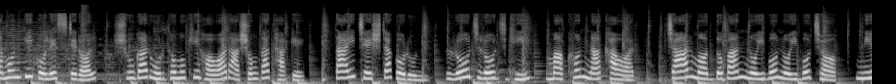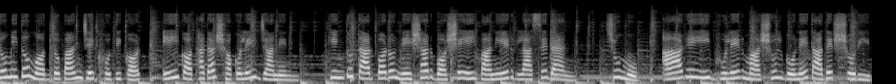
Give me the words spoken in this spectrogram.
এমনকি কোলেস্টেরল, সুগার ঊর্ধ্বমুখী হওয়ার আশঙ্কা থাকে। তাই চেষ্টা করুন, রোজ রোজ ঘি, মাখন না খাওয়ার। চার মদ্যপান নৈব নৈব চ। নিয়মিত মদ্যপান যে ক্ষতিকর, এই কথাটা সকলেই জানেন। কিন্তু তারপরও নেশার বসে এই পানীয়ের গ্লাসে দেন। চুমুক আর এই ভুলের মাসুল গনে তাদের শরীর।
